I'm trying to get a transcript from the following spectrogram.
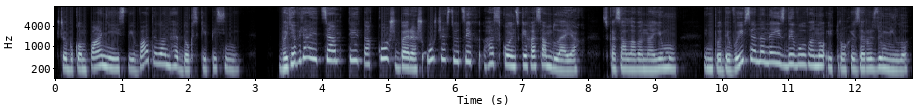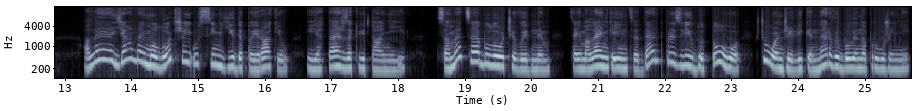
щоб у компанії співати лангедокські пісні. Виявляється, ти також береш участь у цих гасконських асамблеях, сказала вона йому. Він подивився на неї здивовано і трохи зарозуміло. Але я наймолодший у сім'ї депейраків, і я теж за Квітанії. Саме це було очевидним. Цей маленький інцидент призвів до того, що у Анжеліки нерви були напружені.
